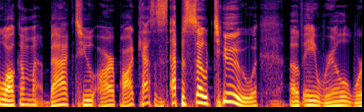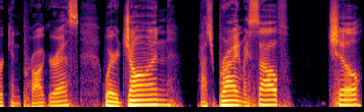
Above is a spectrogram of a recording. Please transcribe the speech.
Welcome back to our podcast. This is episode two of a real work in progress where John, Pastor Brian, myself chill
